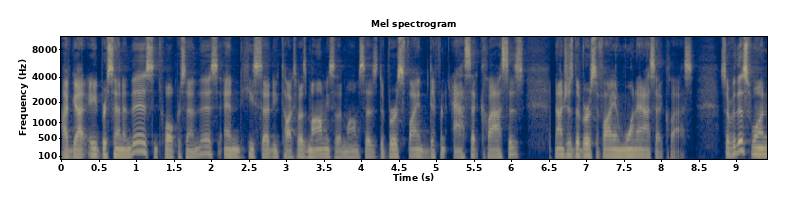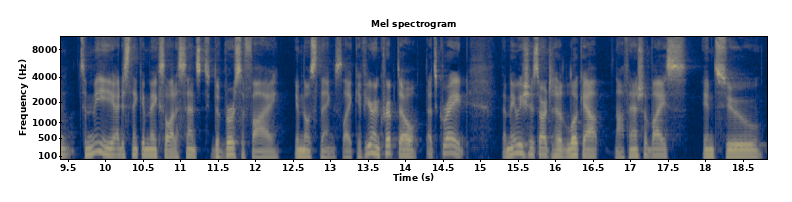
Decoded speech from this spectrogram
I've got eight percent in this and twelve percent in this," and he said he talks about his mom. He said, "Mom says diversify in different asset classes, not just diversify in one asset class." So for this one, to me, I just think it makes a lot of sense to diversify in those things. Like if you're in crypto, that's great, but maybe we should start to look out, not financial advice, into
